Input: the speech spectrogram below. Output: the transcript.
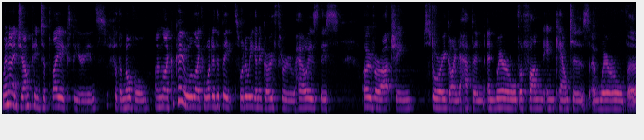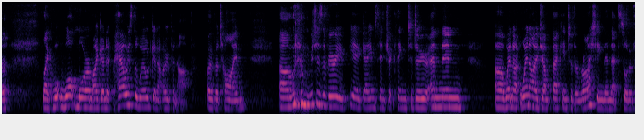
When I jump into play experience for the novel, I'm like, okay, well, like, what are the beats? What are we going to go through? How is this overarching story going to happen and where are all the fun encounters and where are all the like what, what more am I going to? How is the world going to open up over time? Um, which is a very yeah game centric thing to do. And then uh, when I when I jump back into the writing, then that's sort of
